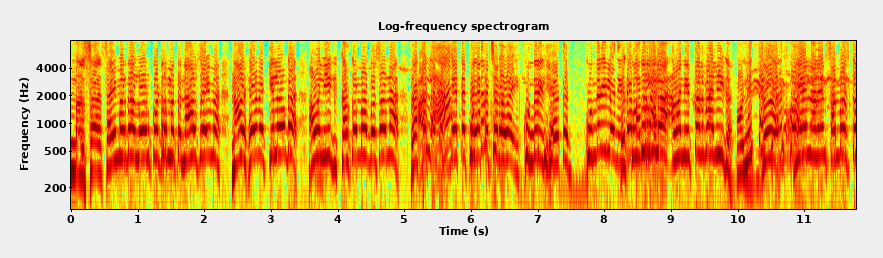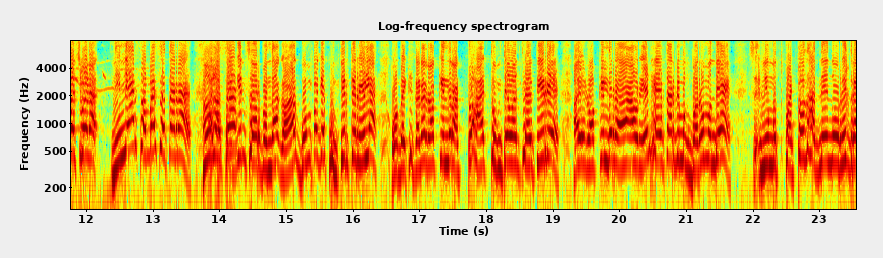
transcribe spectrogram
ಮ- ಸ- ಸೈ ಮಾಡ್ದ ಲೋನ್ ಕೊಟ್ರ ಮತ್ತೆ ನಾವ್ ಸೈ ನಾವ್ ಹೇಳ್ಬೇಕಿಲ್ಲ ಅವಂಗ. ಅವನ್ ಈಗ ಕರ್ಕೊಂಬ ಬಸವನ ರೊಕ್ಕ ಅಲ್ಲ ಚಲವ ಇಲ್ಲಿ ಕುಂದ್ರಿ ಇಲ್ಲಿ ಹೇಳ್ತಾನೆ. ಕುಂದ್ರಲ್ಲ ನಿತ್ತಲ್ ಬಾಲಿ ಈಗ. ಏನ್ ನಾನೇನ್ ಸಂಭಾಷ್ ಕಳ್ಸ್ಬೇಡ. ನಿನ್ಯಾರ್ ಸಂಭಾಯಿಸತ್ತಾರ ಹಾ, ಸಂಗಿನ್ ಸರ್ ಬಂದಾಗ ಗುಂಪಗೆ ಕುಂತಿರ್ತೀರಿ ಇಲ್ಲ? ಒಬ್ಬಾಕಿ ಕಡೆ ರೊಕ್ಕ ಇಲ್ದ್ರ ಅಟ್ಟು ಹಾಕಿ ತುಂಬ್ತೇವ ಅಂತ ಹೇಳ್ತೀರಿ. ಐ ರೊಕ್ಕ ಇಲ್ದ್ರ ಅವ್ರ ಏನ್ ಹೇಳ್ತಾರ ನಿಮಗ್ ಬರೋ ಮುಂದೆ? ನಿಮ್ ಕಟ್ಟೋದ್ ಹದಿನೈದು ನೂರ ಇದ್ರ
